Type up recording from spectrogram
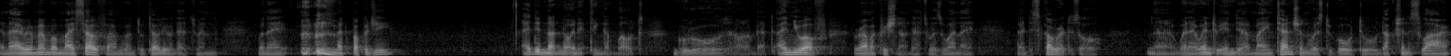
And I remember myself, I'm going to tell you that when, when I met Papaji, I did not know anything about gurus and all of that. I knew of Ramakrishna, that was when I, I discovered. So uh, when I went to India, my intention was to go to Dakshineswar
